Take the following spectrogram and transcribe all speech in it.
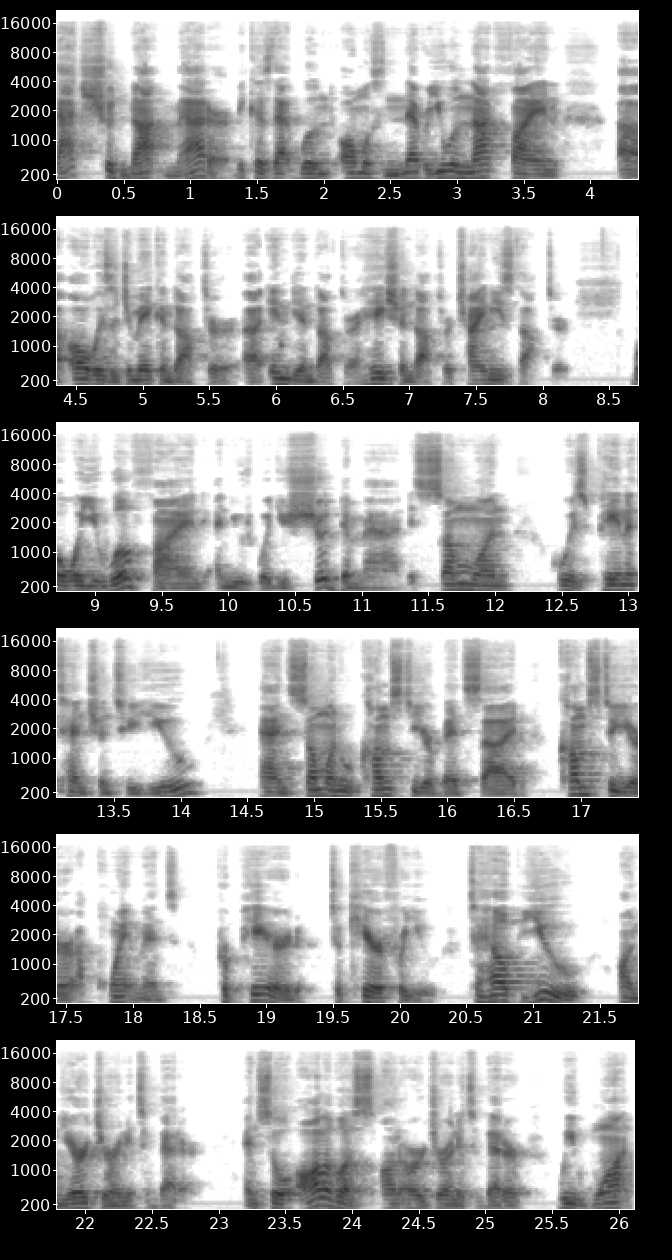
that should not matter because that will almost never, you will not find uh, always a Jamaican doctor, uh, Indian doctor, a Haitian doctor, a Chinese doctor. But what you will find and you, what you should demand is someone who is paying attention to you and someone who comes to your bedside, comes to your appointment prepared to care for you, to help you on your journey to better. And so, all of us on our journey to better, we want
